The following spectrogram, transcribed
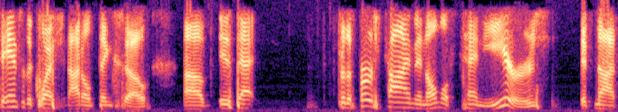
to answer the question, I don't think so, uh, is that for the first time in almost 10 years, if not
